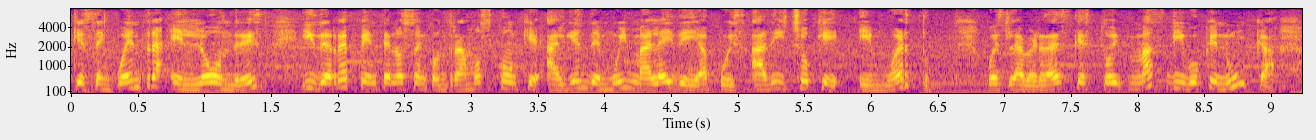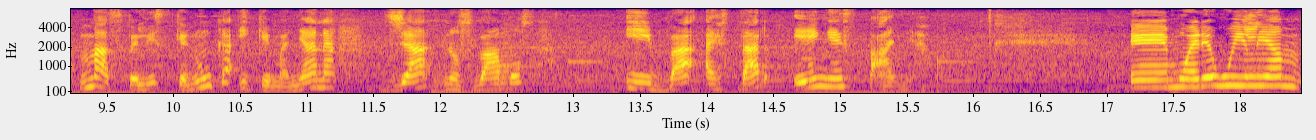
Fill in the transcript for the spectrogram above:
que se encuentra en Londres y de repente nos encontramos con que alguien de muy mala idea pues ha dicho que he muerto. Pues la verdad es que estoy más vivo que nunca, más feliz que nunca y que mañana ya nos vamos y va a estar en España. Eh, muere William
